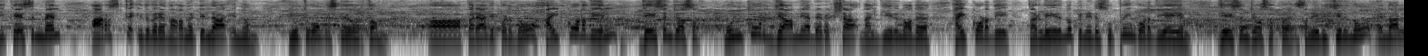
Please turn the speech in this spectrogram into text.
ഈ കേസിന്മേൽ അറസ്റ്റ് ഇതുവരെ നടന്നിട്ടില്ല എന്നും യൂത്ത് കോൺഗ്രസ് നേതൃത്വം പരാതിപ്പെടുന്നു. ഹൈക്കോടതിയിൽ ജെയ്സൺ ജോസഫ് മുൻകൂർ ജാമ്യാപേക്ഷ നൽകിയിരുന്നു. അത് ഹൈക്കോടതി തള്ളിയിരുന്നു. പിന്നീട് സുപ്രീം കോടതിയെയും ജെയ്സൺ ജോസഫ് സമീപിച്ചിരുന്നു. എന്നാൽ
